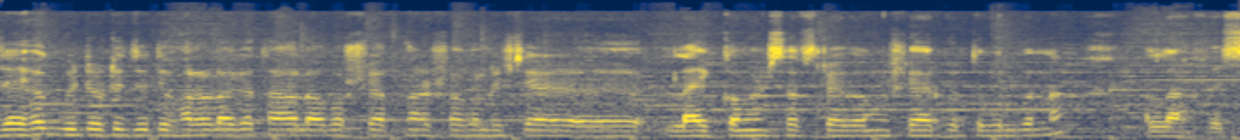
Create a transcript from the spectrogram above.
যাই হোক, ভিডিওটি যদি ভালো লাগে তাহলে অবশ্যই আপনারা সকলে শেয়ার লাইক কমেন্ট সাবস্ক্রাইব এবং শেয়ার করতে ভুলবেন না। আল্লাহ হাফেজ।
